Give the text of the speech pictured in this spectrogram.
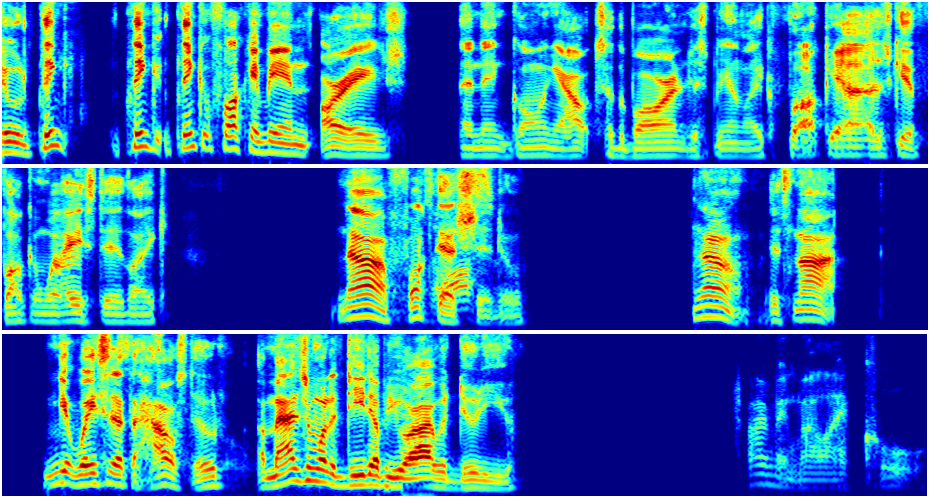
Dude, think think think of fucking being our age and then going out to the bar and just being like, "Fuck yeah, let's get fucking wasted." Like, nah, fuck That's that shit, dude. No, it's not. You can get wasted at the house, dude. Imagine what a DWI would do to you. Try to make my life cool.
